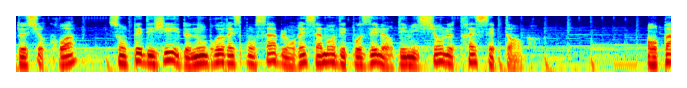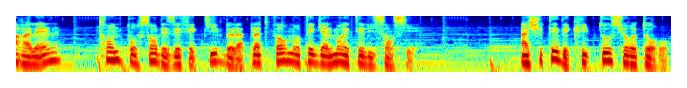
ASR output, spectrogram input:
De surcroît, son PDG et de nombreux responsables ont récemment déposé leur démission le 13 septembre. En parallèle, 30% des effectifs de la plateforme ont également été licenciés. Achetez des cryptos sur eToro.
